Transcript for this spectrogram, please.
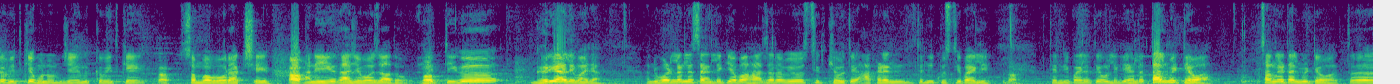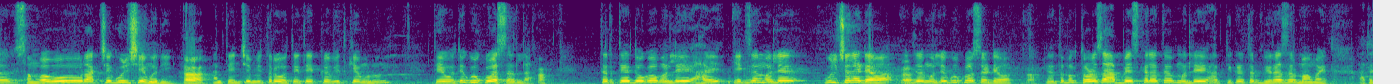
कवितके म्हणून जयंत कवितके. संभाभाऊ राक्षे. आणि राजेभाऊ जाधव हे तिघं घरी आले माझ्या. आणि वडिलांना सांगितले की बाबा हा जरा व्यवस्थित खेळते आकड्याने त्यांनी कुस्ती पाहिली. त्यांनी पाहिलं ते म्हणले की ह्याला तालमीत ठेवा. चांगल्या तालमीत ठेवा. तर संभाभाऊ राक्षे गुलशेमध्ये. आणि त्यांचे मित्र होते ते कवितके म्हणून ते होते गोकुळासादला तर ते दोघं म्हणले हा एक जण म्हणले गुलशेला ठेवा एक जण म्हणले गोकुळासला ठेवा. नंतर मग थोडासा अभ्यास केला तर म्हणले "आ, तिकडे तर बिराजर मामा आहेत. आता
